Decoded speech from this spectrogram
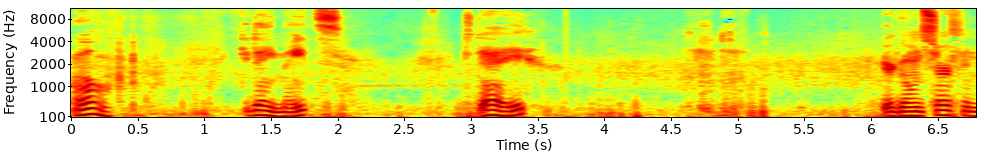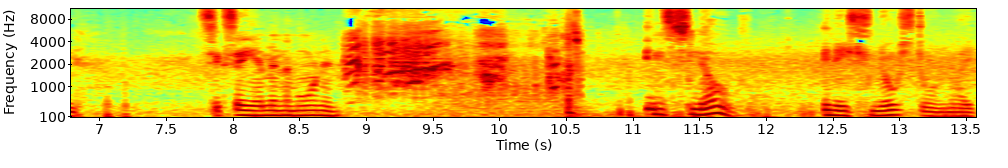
Well, good day, mates. Today, you're going surfing. 6 a.m. in the morning. In snow. In a snowstorm, like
